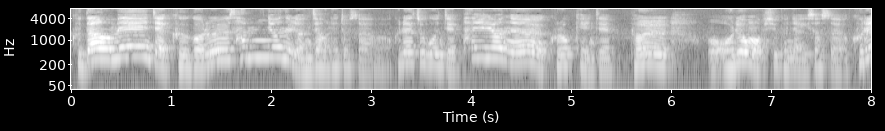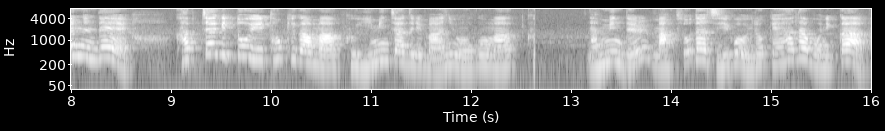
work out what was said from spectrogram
그 다음에 이제 그거를 3년을 연장을 해줬어요. 그래가지고 이제 8년을 그렇게 이제 별 어려움 없이 그냥 있었어요. 그랬는데 갑자기 또 이 터키가 막 그 이민자들이 많이 오고 막 그 난민들 막 쏟아지고 이렇게 하다 보니까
